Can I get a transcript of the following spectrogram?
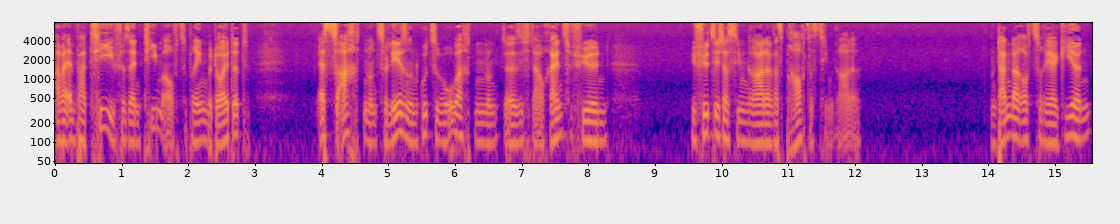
Aber Empathie für sein Team aufzubringen bedeutet, es zu achten und zu lesen und gut zu beobachten und äh, sich da auch reinzufühlen. Wie fühlt sich das Team gerade? Was braucht das Team gerade? Und dann darauf zu reagieren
